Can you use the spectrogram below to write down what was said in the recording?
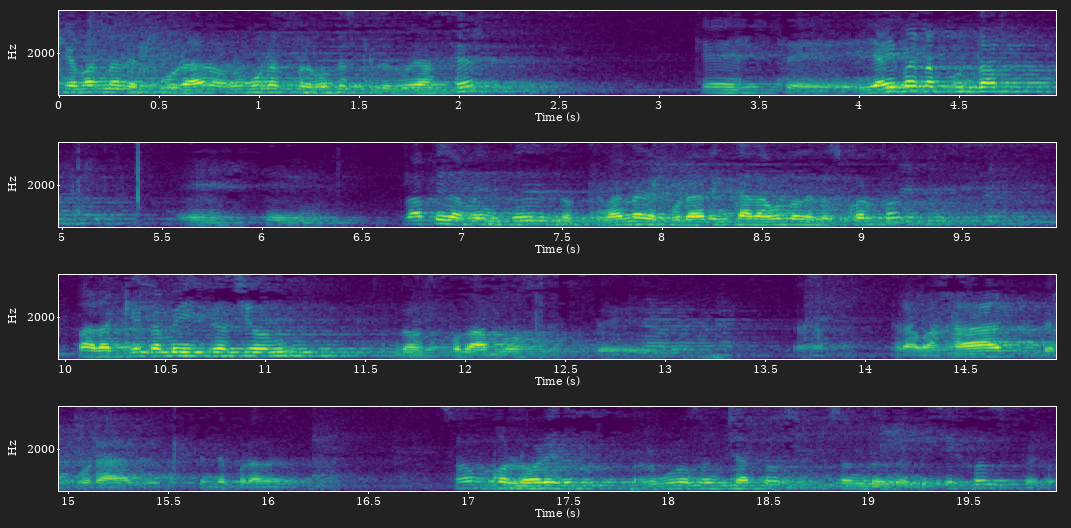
qué van a depurar, algunas preguntas que les voy a hacer. Que este, y ahí van a apuntar este, rápidamente lo que van a depurar en cada uno de los cuerpos para que la meditación nos podamos este, trabajar, depurar, que estén depurados. Son colores, algunos son chatos, son los de mis hijos, pero...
